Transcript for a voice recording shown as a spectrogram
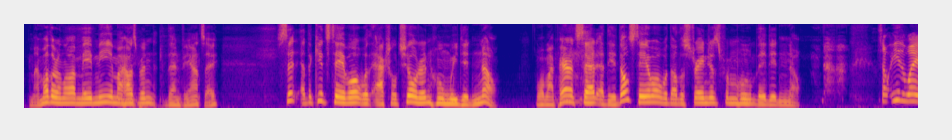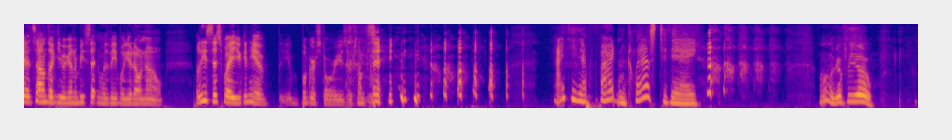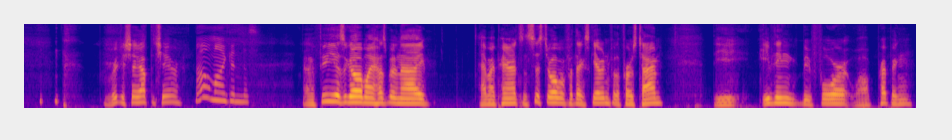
My mother in law made me and my husband, then fiance, sit at the kids' table with actual children whom we didn't know, while my parents sat at the adults' table with other strangers from whom they didn't know. So either way, it sounds like you're going to be sitting with people you don't know. At least this way, you can hear booger stories or something. I did a fart in class today. Oh, good for you. Ricochet off the chair. oh my goodness. A few years ago, my husband and I had my parents and sister over for Thanksgiving for the first time. The evening before, while prepping,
